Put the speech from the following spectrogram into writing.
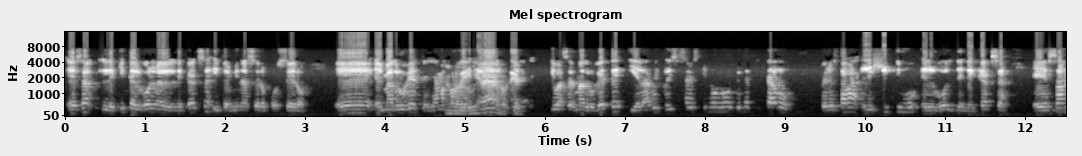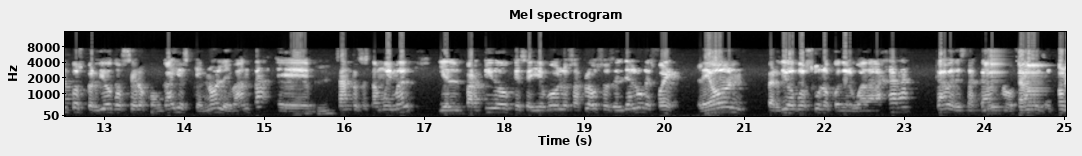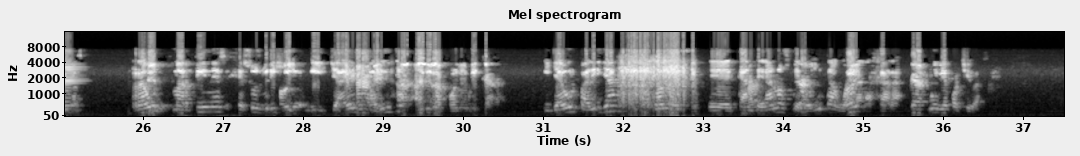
esa le quita el gol al Necaxa y termina 0 por 0. Eh, el madruguete, ya me acordé, el ah, madruguete. Iba a ser madruguete y el árbitro dice, ¿sabes qué? No, no, yo le he quitado, pero estaba legítimo el gol de Necaxa. Eh, Santos perdió 2-0 con Gallos, que no levanta, eh. Santos está muy mal, y el partido que se llevó los aplausos del día lunes fue León, perdió 2-1 con el Guadalajara, cabe destacar los de. Raúl. Martínez, Jesús Brígido y Yael Padilla hay de la polémica. y Yaúl Padilla son los eh, canteranos que Ah, debuta Guadalajara. Muy bien por Chivas.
